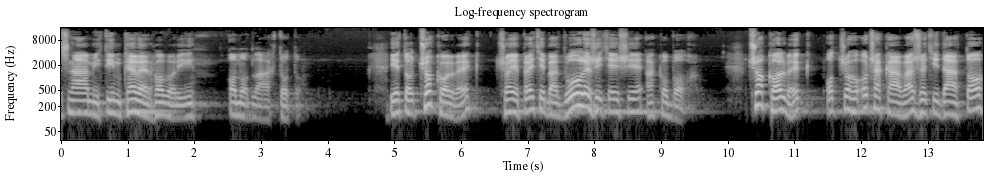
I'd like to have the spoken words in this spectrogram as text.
známy Tim Keller hovorí, o modlách toto. Je to čokoľvek, čo je pre teba dôležitejšie ako Boh. Čokoľvek, od čoho očakávaš, že ti dá to,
